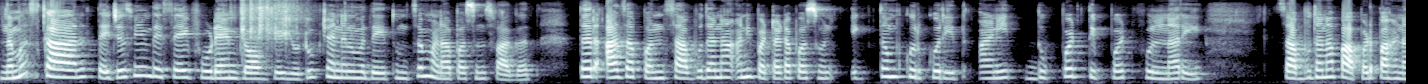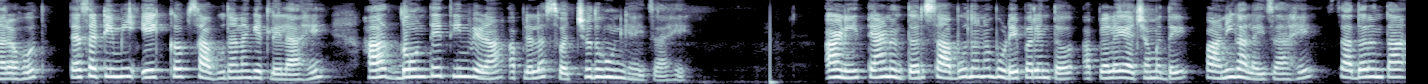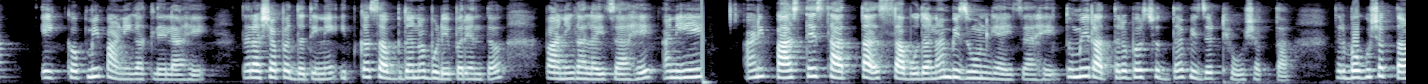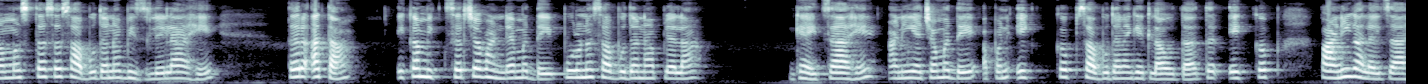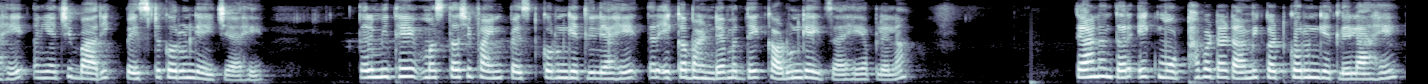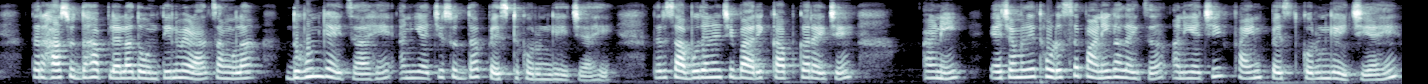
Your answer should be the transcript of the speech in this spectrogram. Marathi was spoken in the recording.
नमस्कार Tejaswi Desai food and blog या यूट्यूब चॅनलमध्ये तुमचं मनापासून स्वागत. तर आज आपण साबुदाणा आणि बटाट्यापासून एकदम कुरकुरीत आणि दुप्पट तिप्पट फुलणारे साबुदाणा पापड पाहणार आहोत. त्यासाठी मी एक कप साबुदाणा घेतलेला आहे. हा दोन ते तीन वेळा आपल्याला स्वच्छ धुवून घ्यायचा आहे. आणि त्यानंतर साबुदाणा बुडेपर्यंत आपल्याला याच्यामध्ये पाणी घालायचं आहे. साधारणतः एक कप मी पाणी घातलेलं आहे. तर अशा पद्धतीने इतका साबुदाणा बुडेपर्यंत पाणी घालायचं आहे आणि हे आणि पाच ते सात तास साबुदाणा भिजवून घ्यायचा आहे. तुम्ही रात्रभरसुद्धा भिजत ठेवू शकता. तर बघू शकता मस्त असा साबुदाणा भिजलेला आहे. तर आता एका मिक्सरच्या भांड्यामध्ये पूर्ण साबुदाणा आपल्याला घ्यायचा आहे आणि याच्यामध्ये आपण एक कप साबुदाणा घेतला होता. तर एक कप पाणी घालायचं आहे आणि याची बारीक पेस्ट करून घ्यायची आहे. तर मी इथे मस्त अशी फाईन पेस्ट करून घेतलेली आहे. तर एका भांड्यामध्ये काढून घ्यायचं आहे आपल्याला. त्यानंतर एक मोठा बटाटा मी कट करून घेतलेला आहे. तर हा सुद्धा आपल्याला दोन तीन वेळा चांगला धुवून घ्यायचा आहे आणि याचीसुद्धा पेस्ट करून घ्यायची आहे. तर साबुदाण्याचे बारीक काप करायचे आणि याच्यामध्ये थोडंसं पाणी घालायचं आणि याची फाईन पेस्ट करून घ्यायची आहे.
